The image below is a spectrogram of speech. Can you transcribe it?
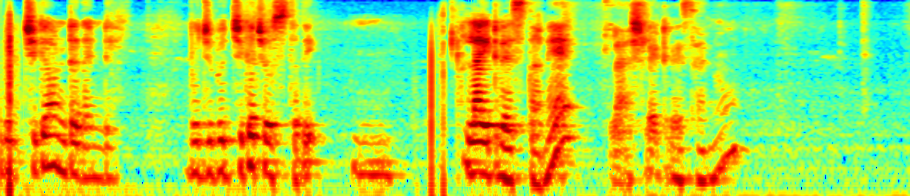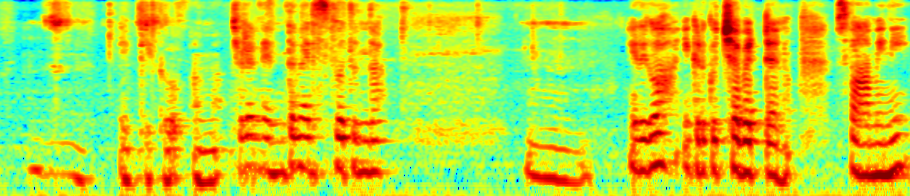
బుజ్జిగా ఉంటుందండి. బుజ్జి బుజ్జిగా చూస్తుంది. లైట్ వేస్తానే. ఫ్లాష్ లైట్ వేసాను ఇదిగో అమ్మ. చూడండి ఎంత మెరిసిపోతుందో. ఇదిగో ఇక్కడ కూర్చోబెట్టాను స్వామిని.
